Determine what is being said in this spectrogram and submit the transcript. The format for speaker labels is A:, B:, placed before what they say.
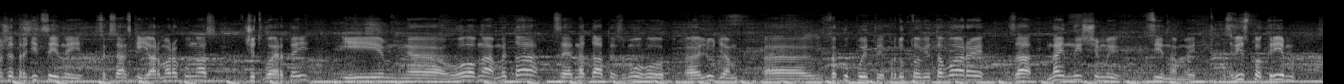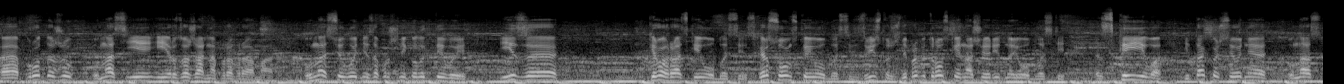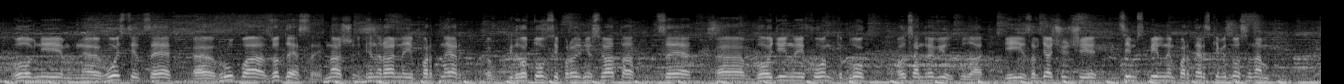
A: вже традиційний саксанський ярмарок у нас, четвертий. І е, головна мета це надати змогу е, людям е, закупити продуктові товари за найнижчими цінами. Звісно, крім продажу, у нас є і розважальна програма. У нас сьогодні запрошені колективи із Кіровоградської області, з Херсонської області, звісно ж, Дніпропетровської нашої рідної області, з Києва. І також сьогодні у нас головні е, гості це е, група з Одеси. Наш генеральний партнер в підготовці проведення свята це е, благодійний фонд блок Олександра Вілкула. І завдячуючи цим спільним партнерським відносинам,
